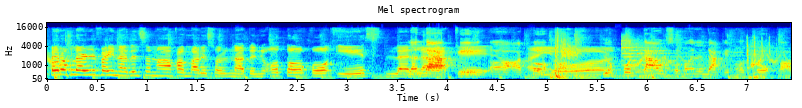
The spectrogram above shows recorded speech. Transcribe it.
Pero clarify natin sa mga kamarisol natin, yung otoko is lalaki. Ah, otoko. Ayun. Yung pong tawag sa mga lalaki, otoka.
